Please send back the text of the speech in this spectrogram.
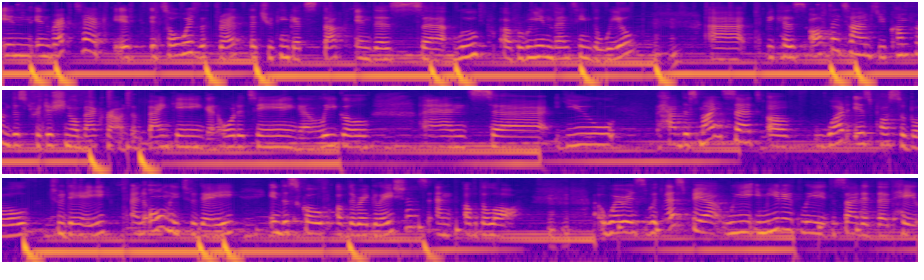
in in RegTech, it, it's always the threat that you can get stuck in this uh, loop of reinventing the wheel. Mm-hmm. Uh, because oftentimes you come from this traditional background of banking and auditing and legal, and uh, you have this mindset of what is possible today and only today in the scope of the regulations and of the law. Whereas with Vespia, we immediately decided that, hey,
